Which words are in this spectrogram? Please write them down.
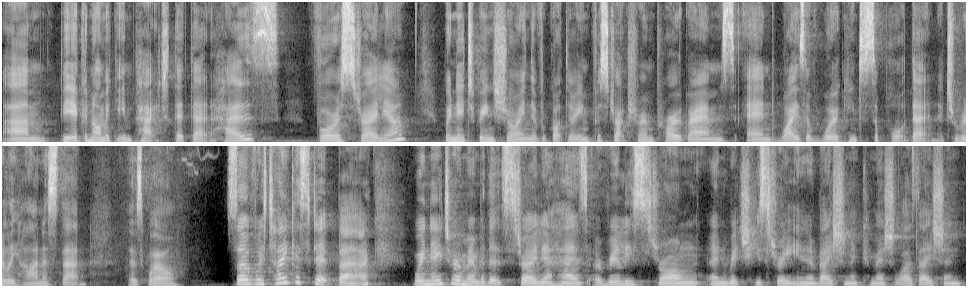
um, the economic impact that that has for Australia. We need to be ensuring that we've got the infrastructure and programs and ways of working to support that, to really harness that as well. So if we take a step back, we need to remember that Australia has a really strong and rich history in innovation and commercialisation.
